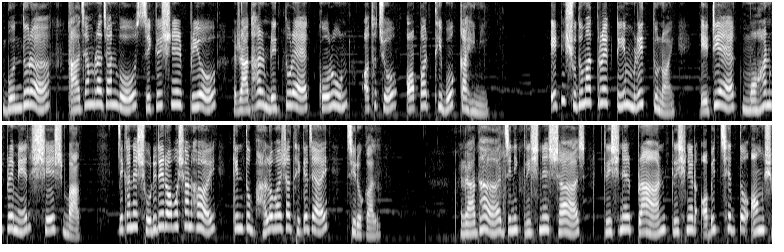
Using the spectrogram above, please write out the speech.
বন্ধুরা, আজ আমরা জানব শ্রীকৃষ্ণের প্রিয় রাধার মৃত্যুর এক করুণ অথচ অপার্থিব কাহিনী। এটি শুধুমাত্র একটি মৃত্যু নয়, এটি এক মহান প্রেমের শেষ বাক, যেখানে শরীরের অবসান হয় কিন্তু ভালোবাসা থেকে যায় চিরকাল। রাধা, যিনি কৃষ্ণের শ্বাস কৃষ্ণের প্রাণ কৃষ্ণের অবিচ্ছেদ্য অংশ।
